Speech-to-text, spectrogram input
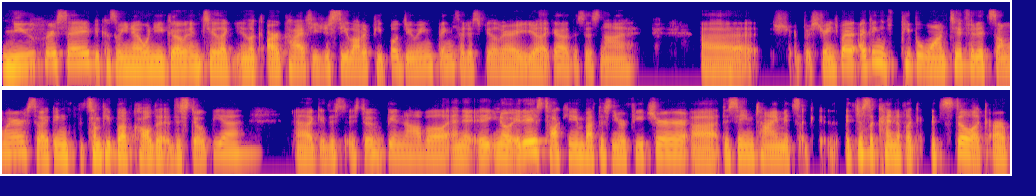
new per se because you know when you go into like you know like archives you just see a lot of people doing things. I just feel very you're like oh this is not uh strange. But i think people want to fit it somewhere. So i think some people have called it a dystopia uh, this dystopian novel, and it, it, you know it is talking about this near future. Uh, at the same time, it's like it's just a kind of like it's still like our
